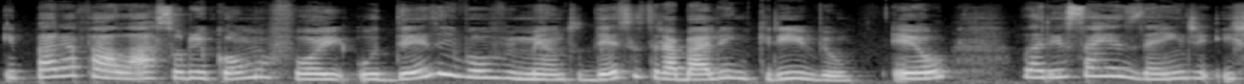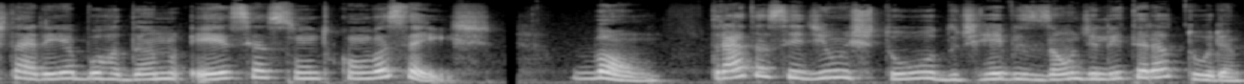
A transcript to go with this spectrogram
E para falar sobre como foi o desenvolvimento desse trabalho incrível, eu, Larissa Rezende, estarei abordando esse assunto com vocês. Bom, Trata-se de um estudo de revisão de literatura,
